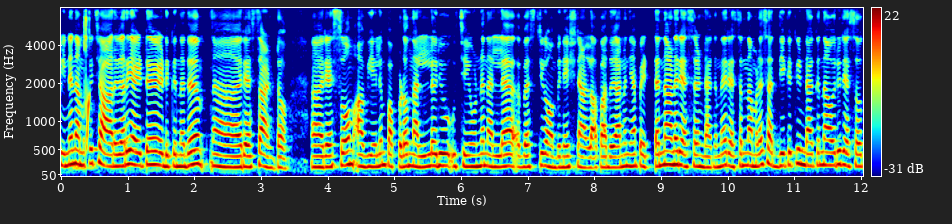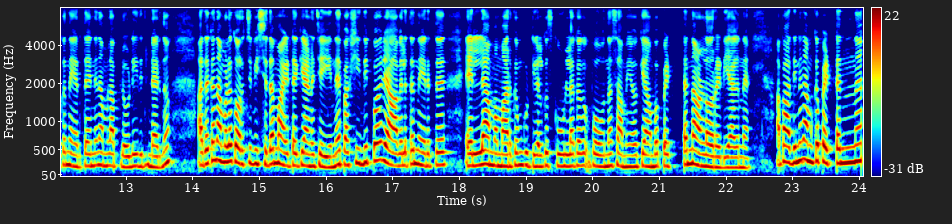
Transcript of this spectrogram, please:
പിന്നെ നമുക്ക് ചാറുകറിയായിട്ട് എടുക്കുന്നത് രസമാണ് കേട്ടോ രസവും അവിയലും പപ്പടവും നല്ലൊരു ഉച്ചയൂണിന് നല്ല ബെസ്റ്റ് കോമ്പിനേഷൻ ആണല്ലോ. അപ്പോൾ അത് കാരണം ഞാൻ പെട്ടെന്നാണ് രസം ഉണ്ടാക്കുന്നത്. രസം നമ്മൾ സദ്യക്കൊക്കെ ഉണ്ടാക്കുന്ന ആ ഒരു രസമൊക്കെ നേരത്തെ തന്നെ നമ്മൾ അപ്ലോഡ് ചെയ്തിട്ടുണ്ടായിരുന്നു. അതൊക്കെ നമ്മൾ കുറച്ച് വിശദമായിട്ടൊക്കെയാണ് ചെയ്യുന്നത്. പക്ഷേ ഇതിപ്പോൾ രാവിലത്തെ നേരത്ത് എല്ലാ അമ്മമാർക്കും കുട്ടികൾക്ക് സ്കൂളിലൊക്കെ പോകുന്ന സമയമൊക്കെ ആകുമ്പോൾ പെട്ടെന്നാണല്ലോ റെഡിയാകുന്നത് അപ്പോൾ അതിന് നമുക്ക് പെട്ടെന്ന്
